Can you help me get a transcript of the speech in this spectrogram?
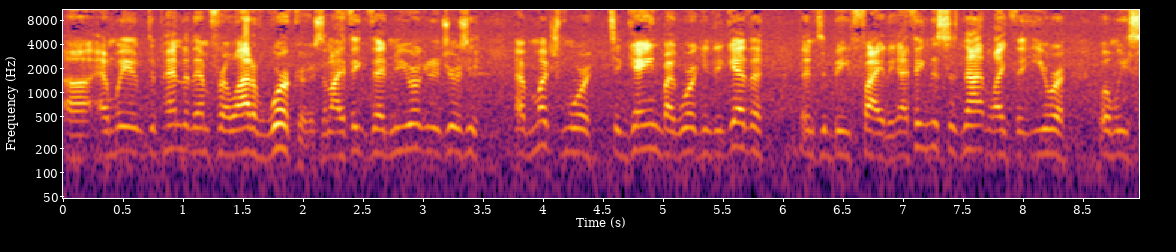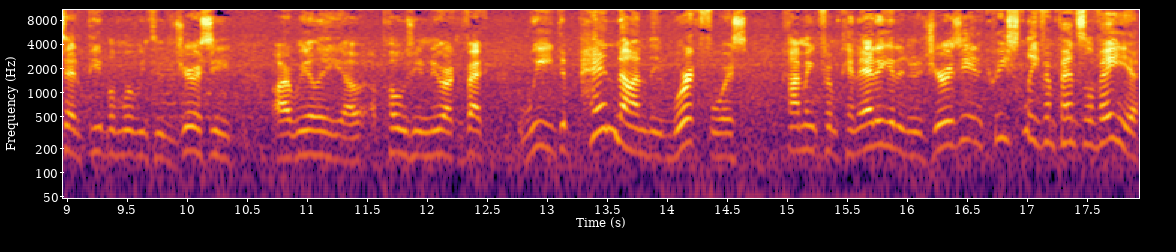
uh, and we depend on them for a lot of workers. And I think that New York and New Jersey have much more to gain by working together than to be fighting. I think this is not like the era when we said people moving to New Jersey are really uh, opposing New York. In fact, we depend on the workforce coming from Connecticut and New Jersey, increasingly from Pennsylvania.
